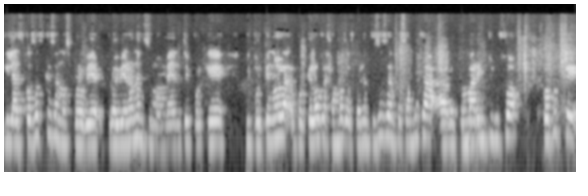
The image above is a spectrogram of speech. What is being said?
y las cosas que se nos prohibieron en su momento y por qué, y por qué no la, por qué las dejamos de hacer. Entonces empezamos a, retomar incluso cosas que,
